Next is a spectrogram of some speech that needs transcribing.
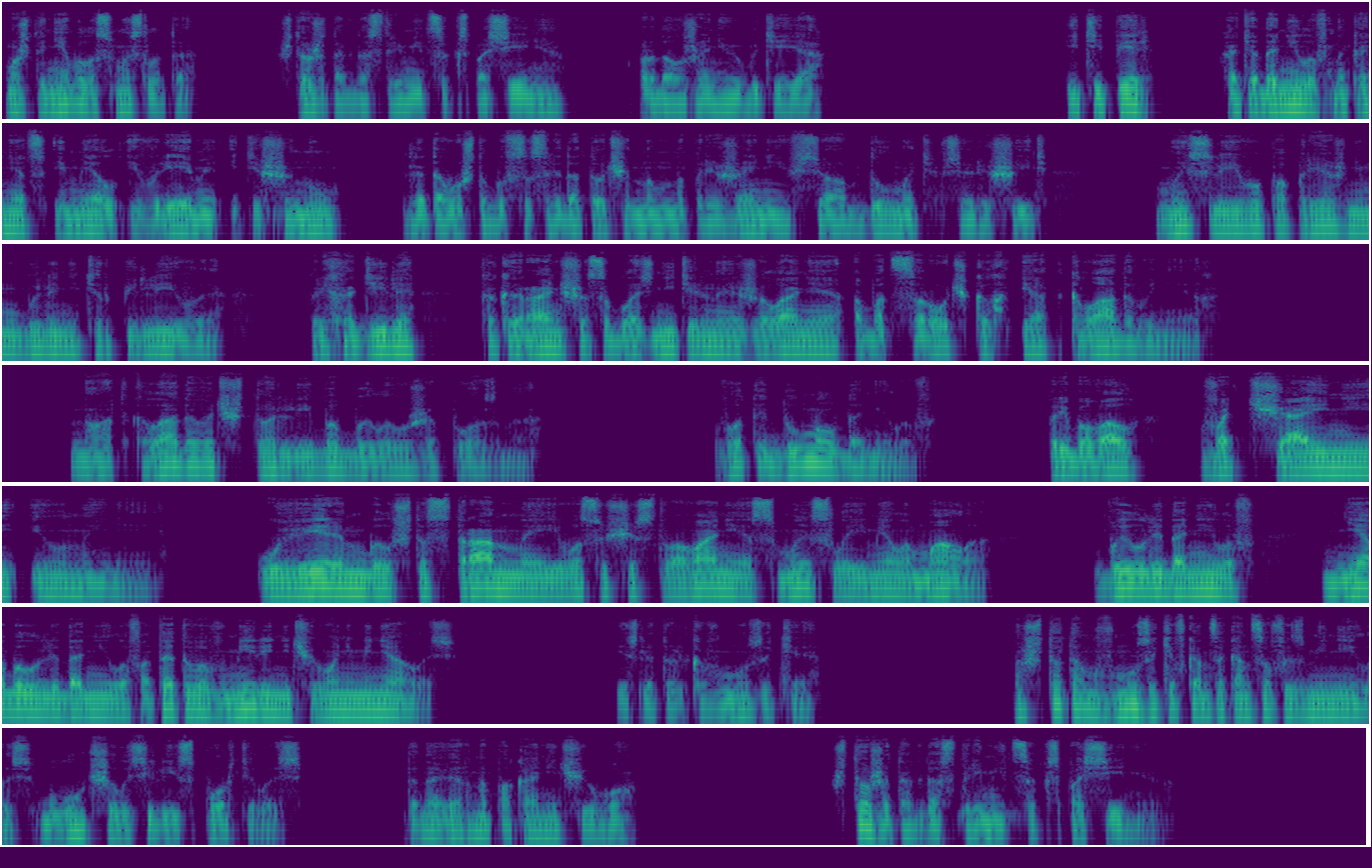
Может, и не было смысла-то? Что же тогда стремиться к спасению, к продолжению бытия? И теперь, хотя Данилов наконец имел и время, и тишину для того, чтобы в сосредоточенном напряжении все обдумать, все решить, мысли его по-прежнему были нетерпеливы, приходили, как и раньше, соблазнительные желания об отсрочках и откладываниях. Но откладывать что-либо было уже поздно. Вот и думал Данилов, пребывал в отчаянии и унынии. Уверен был, что странное его существование смысла имело мало. Был ли Данилов, не был ли Данилов, от этого в мире ничего не менялось. Если только в музыке. Но что там в музыке в конце концов изменилось, улучшилось или испортилось? Да, наверное, пока ничего. Что же тогда стремиться к спасению?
